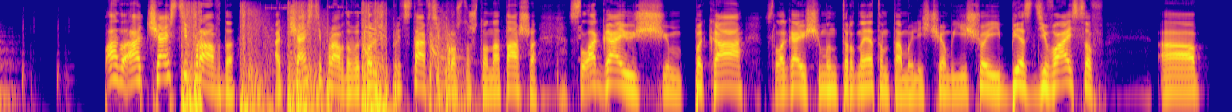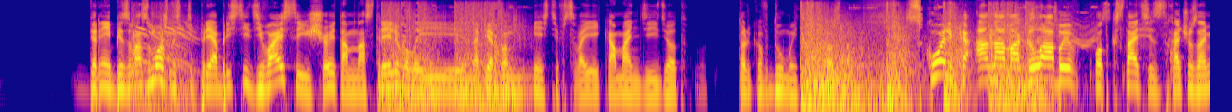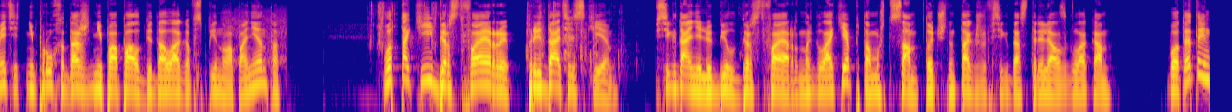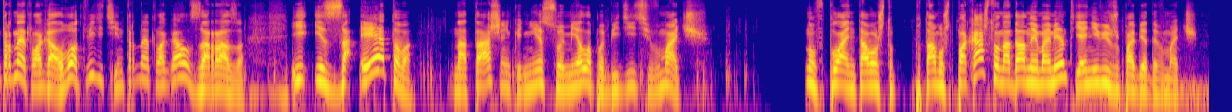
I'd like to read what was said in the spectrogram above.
отчасти правда. Отчасти правда. Вы только представьте просто, что Наташа с лагающим ПК, с лагающим интернетом там или с чем еще и без девайсов а, вернее, без возможности приобрести девайсы, еще и там настреливала и на первом месте в своей команде идет. Только вдумайтесь просто. Сколько она могла бы... Вот, кстати, хочу заметить, Непруха даже не попал, бедолага, в спину оппонента. Вот такие берстфайры предательские. Всегда не любил берстфайр на Глоке, потому что сам точно так же всегда стрелял с Глока. Вот, это интернет лагал. Вот, видите, интернет лагал, зараза. И из-за этого Наташенька не сумела победить в матче. Ну, в плане того, что... Потому что пока что на данный момент я не вижу победы в матче.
